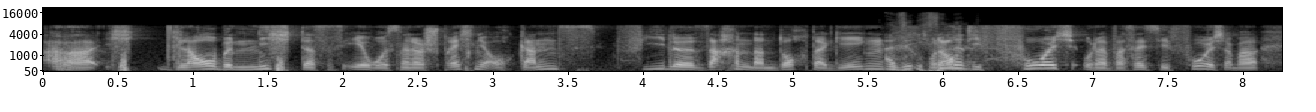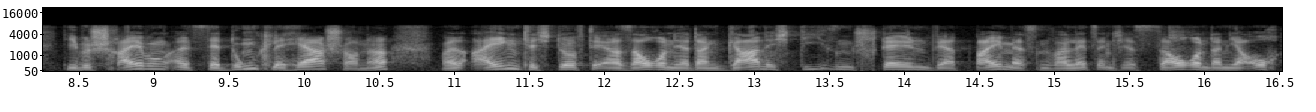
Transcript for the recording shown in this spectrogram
Aber ich glaube nicht, dass es Ero ist. Ne? Da sprechen ja auch ganz viele Sachen dann doch dagegen. Also ich oder auch die Furcht, oder was heißt die Furcht, aber die Beschreibung als der dunkle Herrscher, ne? Weil eigentlich dürfte er Sauron ja dann gar nicht diesen Stellenwert beimessen, weil letztendlich ist Sauron dann ja auch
